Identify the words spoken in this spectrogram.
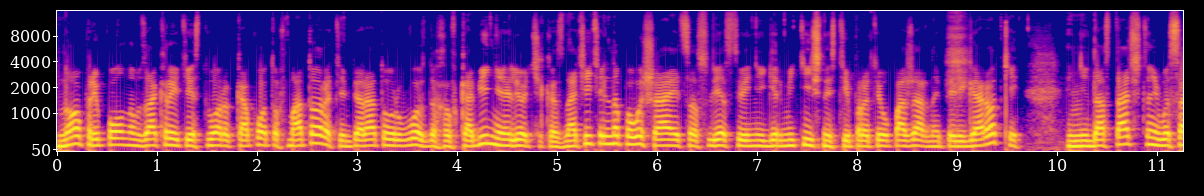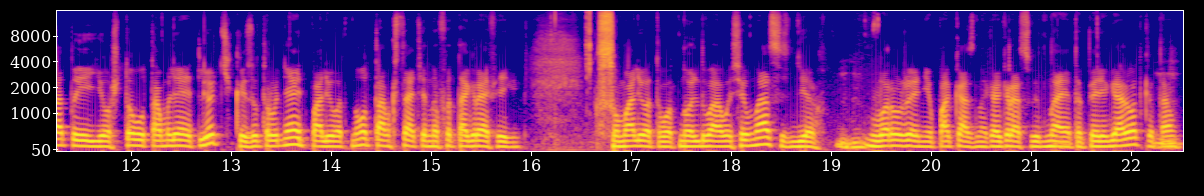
Но при полном закрытии створок капотов мотора температура воздуха в кабине летчика значительно повышается вследствие негерметичности противопожарной перегородки и недостаточной высоты ее, что утомляет летчика и затрудняет полет. Ну, вот там, кстати, на фотографии самолета вот 0218, где угу. вооружение показано, как раз видна эта перегородка, там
